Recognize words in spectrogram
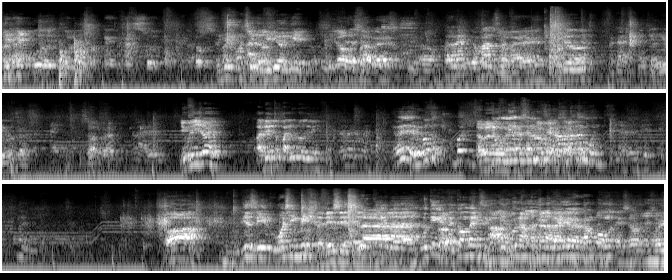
Orang tua pun pakai kasut atau Just watching the video again. Yo, what's up, guys? Alright, come on, What's up, man? Yo. Okay, thank you. What's up, man? You boleh join? Ada tempat duduk sini. Eh, lepas tu, buat Sabar, sabar, jom yang sabar, selalu sabar, berapa sabar. tahun. Wah, Just be watching me. So this is lah. Looking at the comments aku nak pergi kat kampung. Eh, sorry, sorry.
